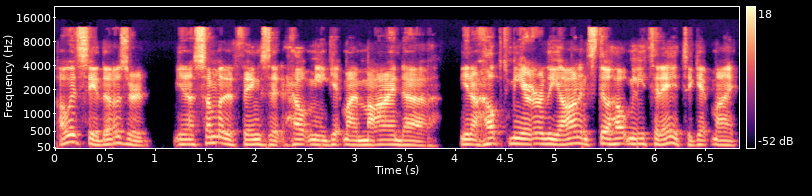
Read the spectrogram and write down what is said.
I would say those are, you know, some of the things that helped me get my mind, uh, you know helped me early on and still help me today to get my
